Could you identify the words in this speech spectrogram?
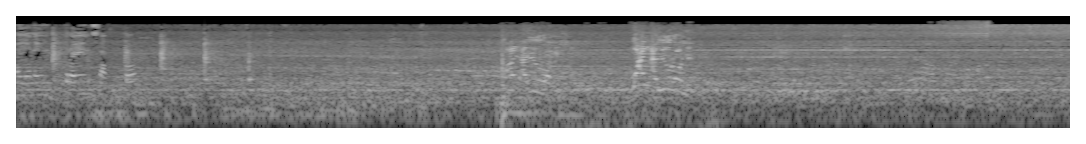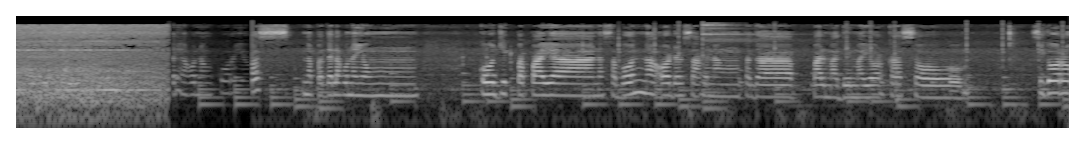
Ayan na yung train sakto. Why are you running? Why are you running? Galing ako ng Curious. Napadala ko na yung Kojic Papaya na sabon na order sa akin ng taga Palma de Mallorca. So, siguro,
